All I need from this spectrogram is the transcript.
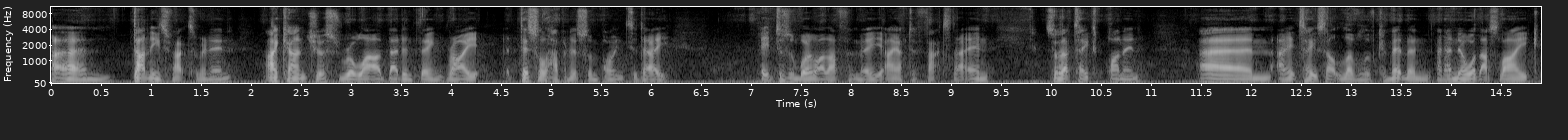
Um, that needs factoring in. I can't just roll out of bed and think, right, this will happen at some point today. It doesn't work like that for me. I have to factor that in. So that takes planning. Um, and it takes that level of commitment. And I know what that's like.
